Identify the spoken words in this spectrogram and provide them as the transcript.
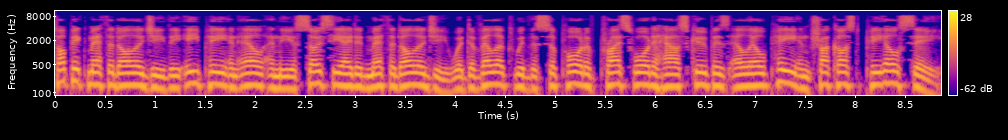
Topic methodology The EP&L and the associated methodology were developed with the support of PricewaterhouseCoopers LLP and Trucost plc.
